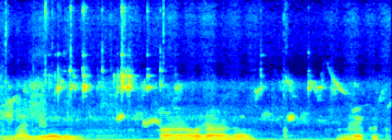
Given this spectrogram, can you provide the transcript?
ಹಿಂಗಾಗಿ ಹಾಂ ಅವನ ಬೇರೆ ಕಟ್ಟು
